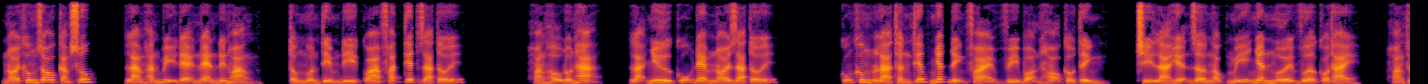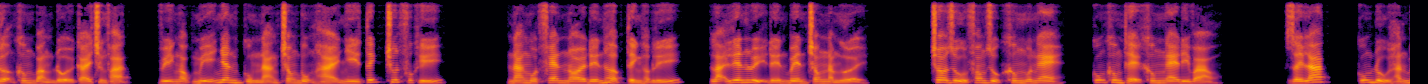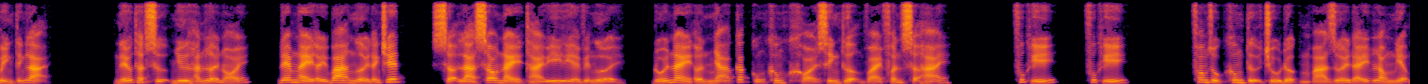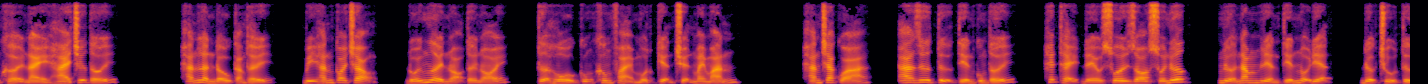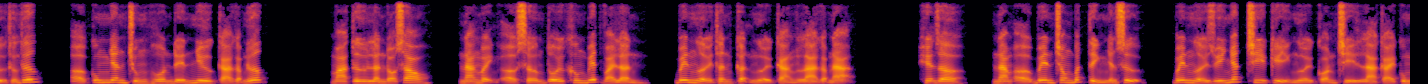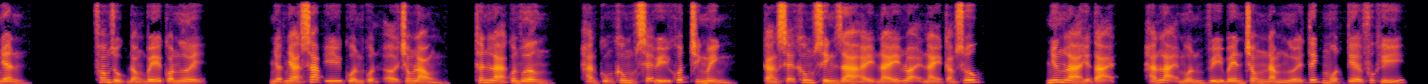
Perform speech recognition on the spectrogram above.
Nói không rõ cảm xúc, làm hắn bị đè nén đến hoảng, tổng muốn tìm đi qua phát tiết ra tới. Hoàng hậu đốn hạ, lại như cũ đem nói ra tới. Cũng không là thần thiếp nhất định phải vì bọn họ cầu tình, chỉ là hiện giờ Ngọc Mỹ Nhân mới vừa có thai, Hoàng thượng không bằng đổi cái trừng phạt, vì Ngọc Mỹ Nhân cùng nàng trong bụng hài nhi tích chút phúc khí. Nàng một phen nói đến hợp tình hợp lý, lại liên lụy đến bên trong nằm người. Cho dù phong dục không muốn nghe, cũng không thể không nghe đi vào. Giây lát, cũng đủ hắn bình tĩnh lại. Nếu thật sự như hắn lời nói, đem ngày ấy ba người đánh chết, sợ là sau này thái y hề viện người, đối này ấn nhã các cũng không khỏi sinh thượng vài phần sợ hãi. Phúc khí, phúc khí. Phong dục không tự chủ được mà dưới đáy lòng niệm khởi này hai chữ tới. Hắn lần đầu cảm thấy, bị hắn coi trọng, đối người nọ tới nói, tựa hồ cũng không phải một kiện chuyện may mắn. Hắn chắc quá, A Dư tự tiến cung tới, hết thảy đều xuôi gió xuôi nước, nửa năm liền tiến nội điện, được chủ tử thưởng thức, ở cung nhân trùng hôn đến như cá gặp nước. Mà từ lần đó sau, nàng mệnh ở sớm tối không biết vài lần, bên người thân cận người càng là gặp nạn. Hiện giờ, nam ở bên trong bất tỉnh nhân sự, bên người duy nhất chi kỷ người còn chỉ là cái cung nhân. Phong dục đóng bế con người. Nhật nhạt sáp ý quần quận ở trong lòng, thân là quân vương, hắn cũng không sẽ ủy khuất chính mình, càng sẽ không sinh ra ấy náy loại này cảm xúc. Nhưng là hiện tại, hắn lại muốn vì bên trong nằm người tích một tia phúc khí.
